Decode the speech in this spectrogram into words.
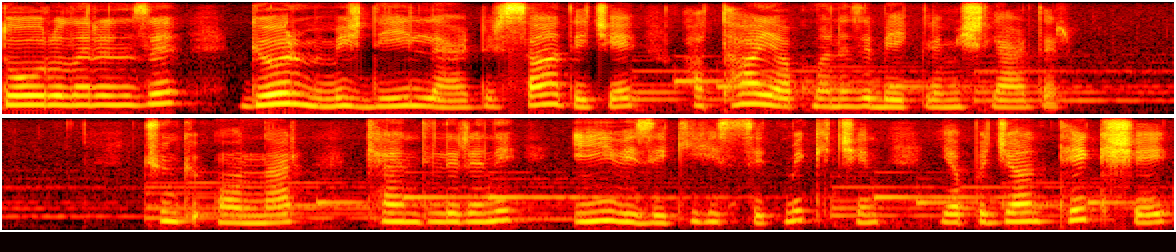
Doğrularınızı görmemiş değillerdir. Sadece hata yapmanızı beklemişlerdir. Çünkü onlar kendilerini iyi ve zeki hissetmek için yapacağın tek şey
